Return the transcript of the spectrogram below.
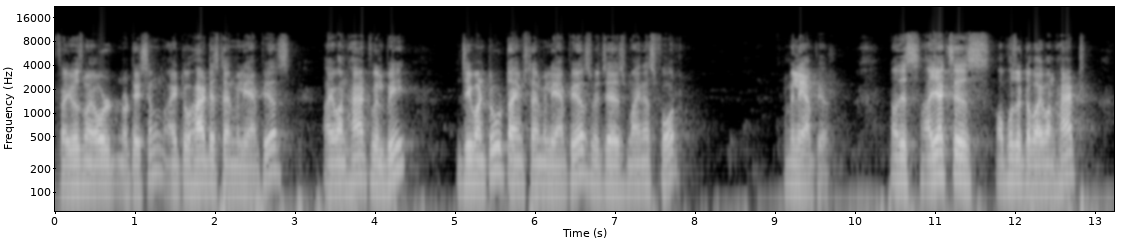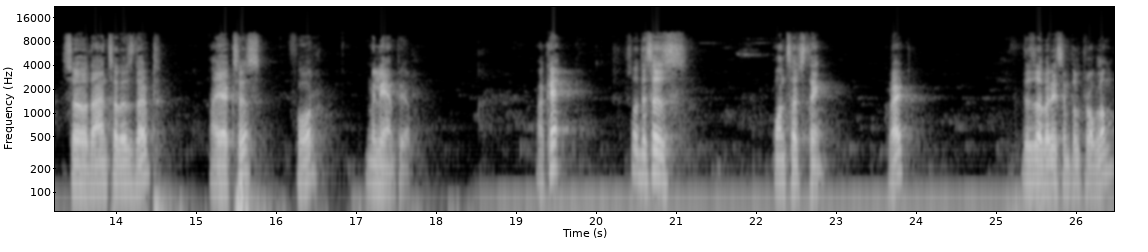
if I use my old notation I 2 hat is 10 milliamperes, I 1 hat will be G 1 2 times 10 milliamperes which is minus 4 milliampere. Now, this I x is opposite of I 1 hat. So, the answer is that I x is 4 milliampere. Okay. So, this is one such thing right. This is a very simple problem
